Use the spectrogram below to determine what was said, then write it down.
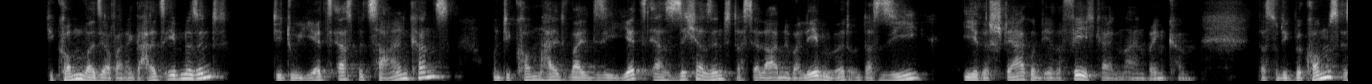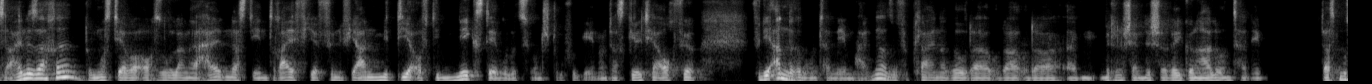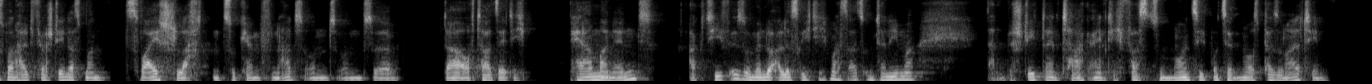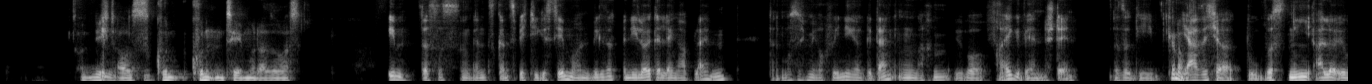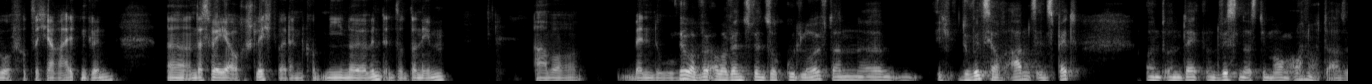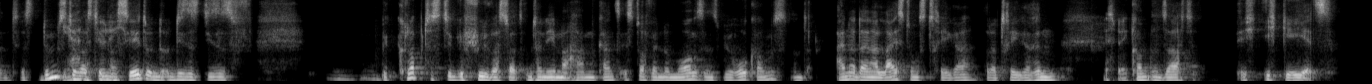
Die kommen, weil sie auf einer Gehaltsebene sind, die du jetzt erst bezahlen kannst. Und die kommen halt, weil sie jetzt erst sicher sind, dass der Laden überleben wird und dass sie ihre Stärke und ihre Fähigkeiten einbringen können. Dass du die bekommst, ist eine Sache. Du musst die aber auch so lange halten, dass die in drei, vier, fünf Jahren mit dir auf die nächste Evolutionsstufe gehen. Und das gilt ja auch für, für die anderen Unternehmen halt, ne? also für kleinere oder, oder, oder ähm, mittelständische regionale Unternehmen. Das muss man halt verstehen, dass man zwei Schlachten zu kämpfen hat und, und äh, da auch tatsächlich permanent aktiv ist. Und wenn du alles richtig machst als Unternehmer, dann besteht dein Tag eigentlich fast zu 90 Prozent nur aus Personalthemen und nicht Eben. aus Kundenthemen oder sowas. Eben, das ist ein ganz, ganz wichtiges Thema. Und wie gesagt, wenn die Leute länger bleiben, dann muss ich mir auch weniger Gedanken machen über frei gewährende Stellen. Also die, genau. ja sicher, du wirst nie alle über 40 Jahre halten können. Äh, und das wäre ja auch schlecht, weil dann kommt nie neuer Wind ins Unternehmen. Aber wenn du. Ja, aber, aber wenn es auch gut läuft, dann, ähm, ich, du willst ja auch abends ins Bett und, und, und wissen, dass die morgen auch noch da sind. Das Dümmste, ja, was dir passiert und, und dieses, dieses bekloppteste Gefühl, was du als Unternehmer haben kannst, ist doch, wenn du morgens ins Büro kommst und einer deiner Leistungsträger oder Trägerinnen kommt und sagt, ich, ich gehe jetzt.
